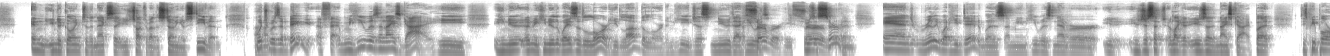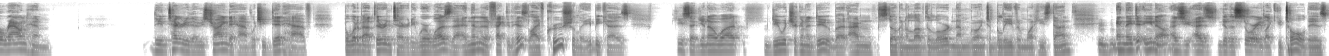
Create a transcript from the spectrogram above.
And you know, going to the next, uh, you talked about the stoning of Stephen, which Uh-huh. was a big effect. I mean, he was a nice guy. He he knew. I mean, he knew the ways of the Lord. He loved the Lord, and he just knew that a he was server. he, was a servant. And really, what he did was, I mean, he was never. He he was just such like a, he was a nice guy, but these people around him, the integrity that he was trying to have, which he did have, but what about their integrity? Where was that? And then it affected his life crucially because he said, "You know what? Do what you're going to do, but I'm still going to love the Lord and I'm going to believe in what He's done." Mhm. and they did you know as you as you know the story like you told is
